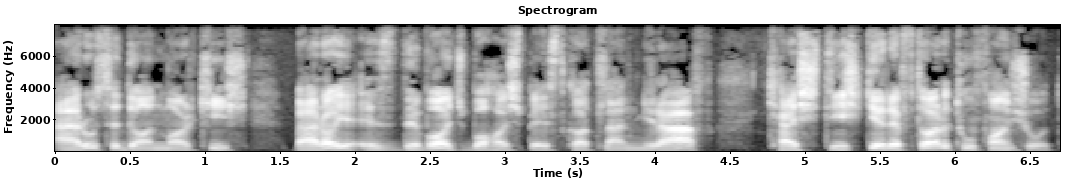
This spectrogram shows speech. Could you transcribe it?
عروس دانمارکیش برای ازدواج باهاش به اسکاتلند می‌رفت کشتیش گرفتار طوفان شد.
